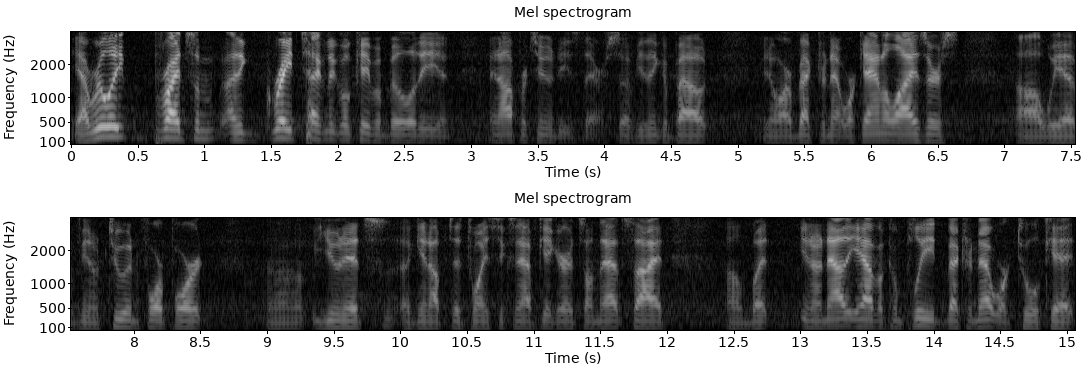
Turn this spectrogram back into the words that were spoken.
yeah, really provide some, I think, great technical capability and, and opportunities there. So, if you think about, you know, our vector network analyzers, uh, we have, you know, two and four port uh, units, again, up to 26.5 gigahertz on that side. Um, but you know, now that you have a complete vector network toolkit,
